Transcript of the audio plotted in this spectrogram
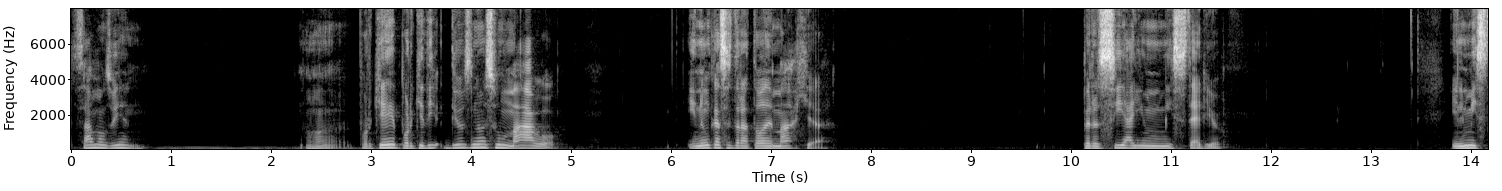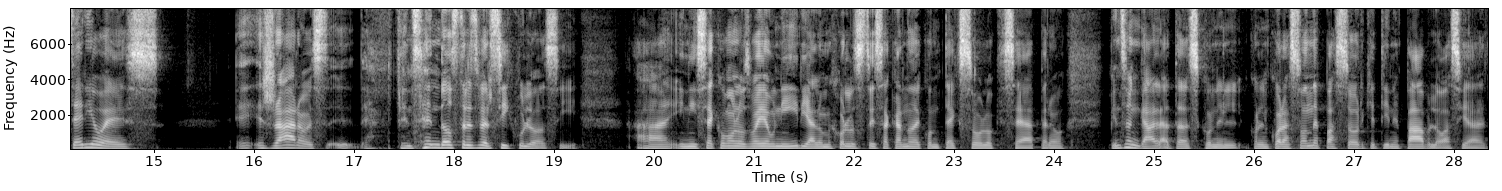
Estamos bien. ¿Por qué? Porque Dios no es un mago. Y nunca se trató de magia pero sí hay un misterio. Y el misterio es, es raro, eh, pensé en dos, tres versículos y, uh, ni sé cómo los voy a unir y a lo mejor los estoy sacando de contexto o lo que sea, pero pienso en Gálatas con el, con el corazón de pastor que tiene Pablo hacia,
